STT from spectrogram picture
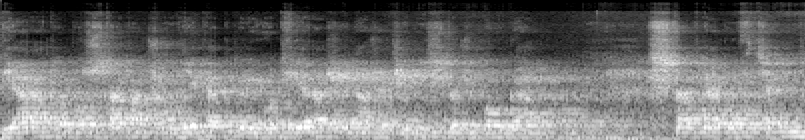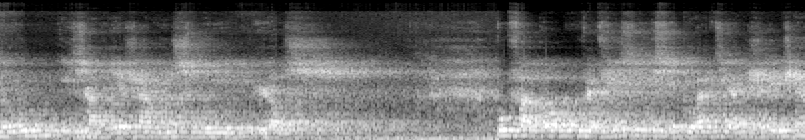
Wiara to postawa człowieka, który otwiera się na rzeczywistość Boga, stawia go w centrum i zawierza mu swój los. Ufa Bogu we wszystkich sytuacjach życia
